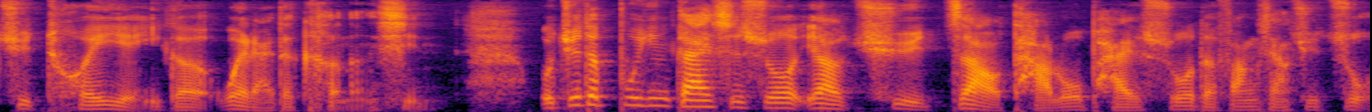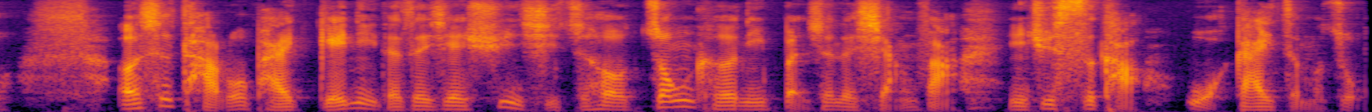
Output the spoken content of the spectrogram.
去推演一个未来的可能性。我觉得不应该是说要去照塔罗牌说的方向去做，而是塔罗牌给你的这些讯息之后，综合你本身的想法，你去思考我该怎么做。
